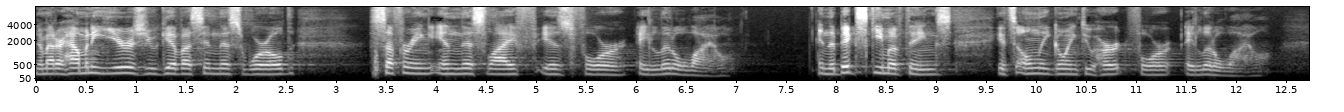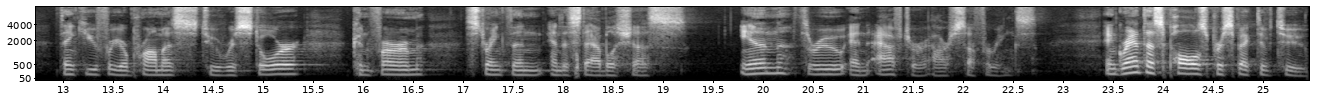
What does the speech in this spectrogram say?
No matter how many years you give us in this world, suffering in this life is for a little while. In the big scheme of things, it's only going to hurt for a little while. Thank you for your promise to restore, confirm, strengthen, and establish us in, through, and after our sufferings. And grant us Paul's perspective too,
